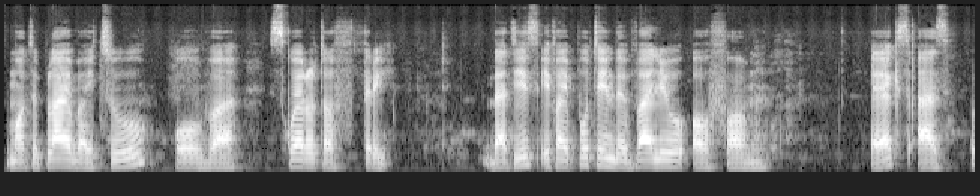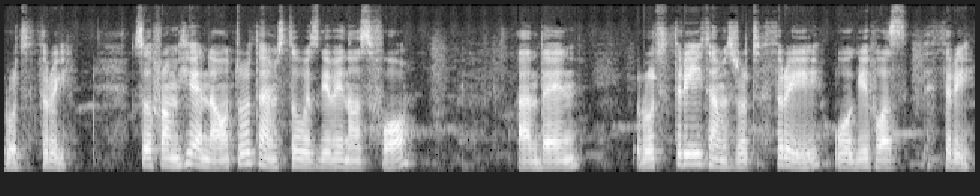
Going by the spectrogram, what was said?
multiplied by 2 over square root of 3. That is, if I put in the value of um, x as root 3. So from here now, 2 times 2 is giving us 4. And then root 3 times root 3 will give us 3.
